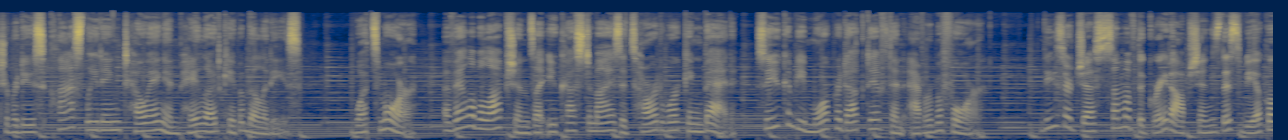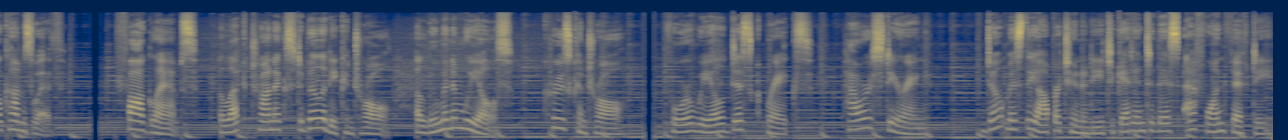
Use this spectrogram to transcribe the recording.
to produce class-leading towing and payload capabilities. What's more, available options let you customize its hard-working bed so you can be more productive than ever before. These are just some of the great options this vehicle comes with. Fog lamps, electronic stability control, aluminum wheels, cruise control, four-wheel disc brakes, power steering. Don't miss the opportunity to get into this F-150,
